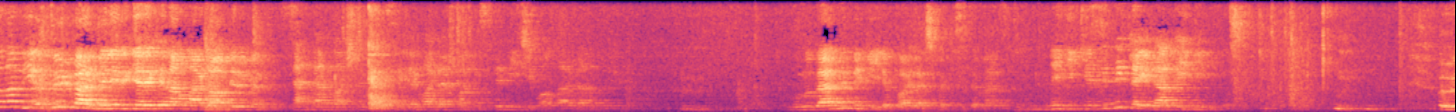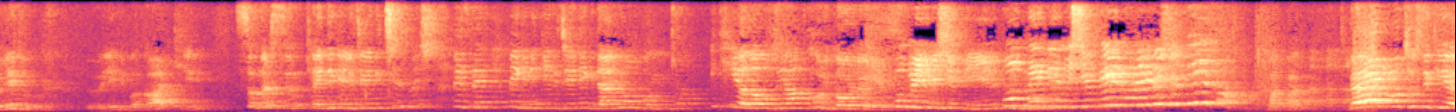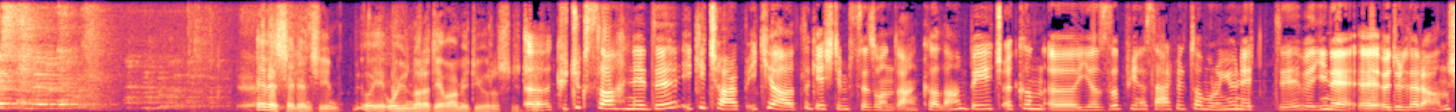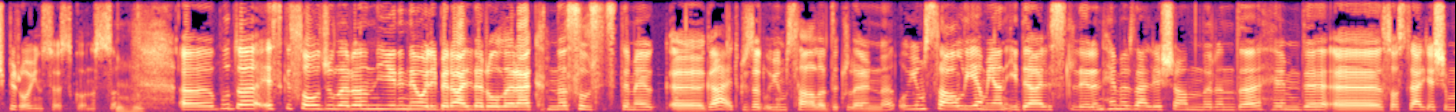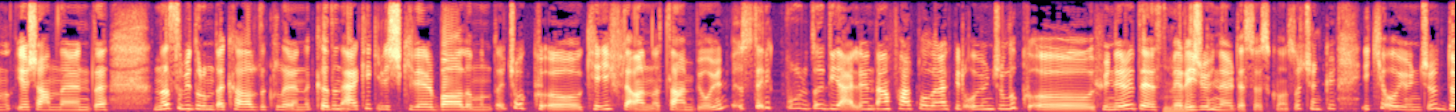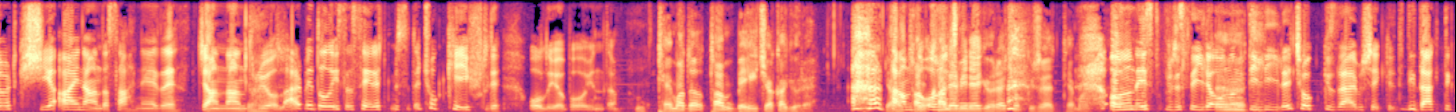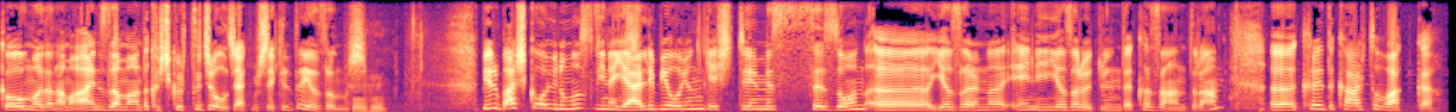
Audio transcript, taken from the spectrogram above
Sana bir ödül vermeleri gereken anlardan biri mi? Senden başka kimseyle paylaşmak istemeyeceğim anlardan biri. Bunu ben de Maggie ile paylaşmak istemezdim. Maggie kesinlikle eğlenmeyi bilmiyor. öyle durur, öyle bir bakar ki sanırsın kendi geleceğini çizmiş. Biz de Maggie'nin geleceğine giden yol boyunca iki yana uzayan koridorları. Bu benim işim değil, bu benim işim değil, bu benim işim değil. Bak bak, ben o 32 yaşındayım. Evet Selen'ciğim e, oyunlara devam ediyoruz lütfen. Ee, küçük sahnede 2 çarpı 2 adlı geçtiğimiz sezondan kalan Beyiç Akın e, yazıp yine Serpil Tamur'un yönettiği ve yine e, ödüller almış bir oyun söz konusu. E, bu da eski solcuların yeni neoliberaller olarak nasıl sisteme e, gayet güzel uyum sağladıklarını, uyum sağlayamayan idealistlerin hem özel yaşamlarında hem de e, sosyal yaşam, yaşamlarında nasıl bir durumda kaldıklarını, kadın erkek ilişkileri bağlamında çok e, keyifle anlatan bir oyun. Üstelik burada diğerlerinden farklı olarak bir oyunculuk e, hüneri de ve reji hüneri de söz konusu. Çünkü iki oyuncu dört kişiyi aynı anda sahneye de canlandırıyorlar ve dolayısıyla seyretmesi de çok keyifli oluyor bu oyunda. Tema da tam Behicak'a göre. Yani tam, tam, onun, kalemine göre çok güzel tema. onun esprisiyle, onun Evet. diliyle çok güzel bir şekilde didaktik olmadan ama aynı zamanda kışkırtıcı olacak bir şekilde yazılmış. Bir başka oyunumuz yine yerli bir oyun. Geçtiğimiz sezon e, yazarını en iyi yazar ödülünü de kazandıran e, Kredi Kartı Vakka.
